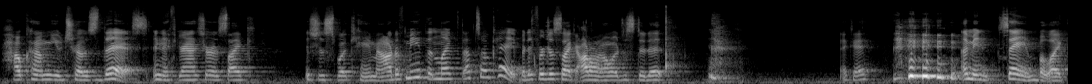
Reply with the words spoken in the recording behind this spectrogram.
how come you chose this? And if your answer is like, it's just what came out of me, then like that's okay. But if we're just like, I don't know, I just did it. okay. I mean, same, but like,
